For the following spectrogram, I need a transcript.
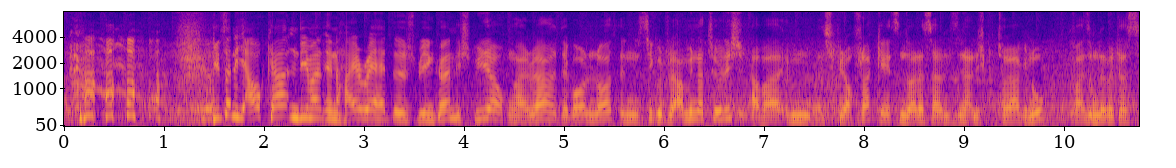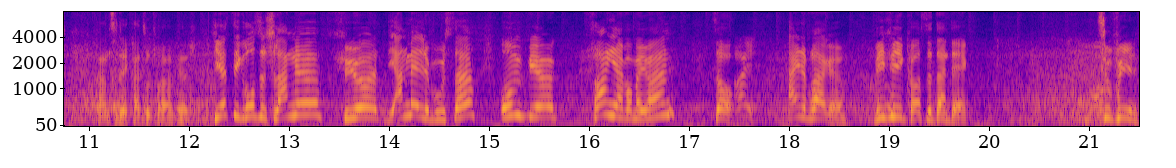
Gibt es da nicht auch Karten, die man in High Rare hätte spielen können? Ich spiele ja auch in High Rare, der Golden Lord in Secret Army natürlich, aber im, ich spiele auch Floodgates und so, das die sind halt nicht teuer genug, quasi um damit das ganze Deck halt so teuer wird. Hier ist die große Schlange für die Anmeldebooster. Und wir fragen hier einfach mal jemanden. So, eine Frage. Wie viel kostet dein Deck? Zu viel.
